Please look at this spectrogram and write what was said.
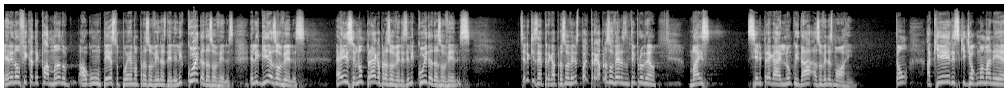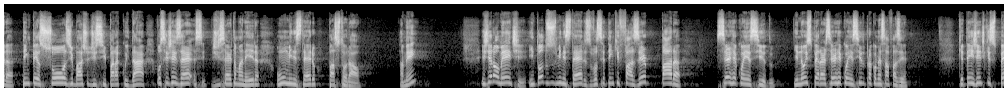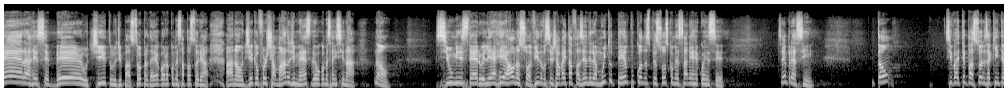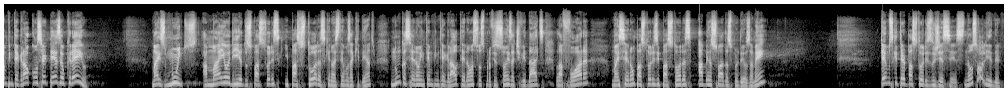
Ele não fica declamando algum texto, poema para as ovelhas dele, ele cuida das ovelhas, ele guia as ovelhas. É isso, ele não prega para as ovelhas, ele cuida das ovelhas. Se ele quiser pregar para as ovelhas, pode pregar para as ovelhas, não tem problema. Mas se ele pregar e ele não cuidar, as ovelhas morrem. Então, aqueles que de alguma maneira têm pessoas debaixo de si para cuidar, você já exerce, de certa maneira, um ministério pastoral. Amém? E geralmente, em todos os ministérios, você tem que fazer para ser reconhecido e não esperar ser reconhecido para começar a fazer. Porque tem gente que espera receber o título de pastor para daí agora começar a pastorear. Ah, não, o dia que eu for chamado de mestre, daí eu vou começar a ensinar. Não. Se o ministério ele é real na sua vida, você já vai estar fazendo ele há muito tempo quando as pessoas começarem a reconhecer. Sempre é assim. Então, se vai ter pastores aqui em tempo integral, com certeza, eu creio. Mas muitos, a maioria dos pastores e pastoras que nós temos aqui dentro, nunca serão em tempo integral, terão as suas profissões, atividades lá fora, mas serão pastores e pastoras abençoadas por Deus, amém? Temos que ter pastores no GCs, não só o líder.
